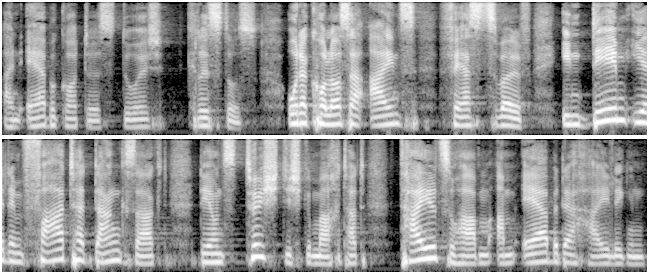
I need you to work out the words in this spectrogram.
ein Erbe Gottes durch Christus. Oder Kolosser 1, Vers 12. Indem ihr dem Vater Dank sagt, der uns tüchtig gemacht hat, teilzuhaben am Erbe der Heiligen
